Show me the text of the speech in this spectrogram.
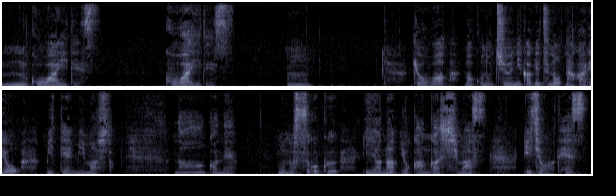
うん怖いです。怖いです。うん。今日は、まあ、この12ヶ月の流れを見てみました。なんかねものすごく嫌な予感がします。以上です。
